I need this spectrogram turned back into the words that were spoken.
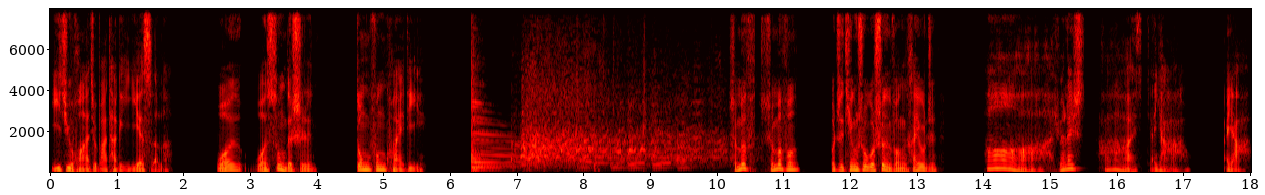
一句话就把他给噎死了。我我送的是东风快递，什么什么风？我只听说过顺丰，还有这啊，原来是啊，哎呀，哎呀。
